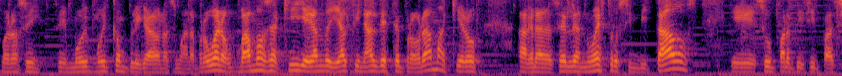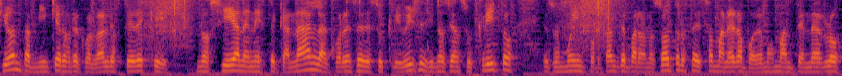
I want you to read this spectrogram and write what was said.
Bueno, sí, sí, muy, muy complicada una semana. Pero bueno, vamos aquí llegando ya al final de este programa. Quiero agradecerle a nuestros invitados eh, su participación. También quiero recordarle a ustedes que nos sigan en este canal. Acuérdense de suscribirse si no se han suscrito. Eso es muy importante para nosotros. De esa manera podemos mantenerlo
